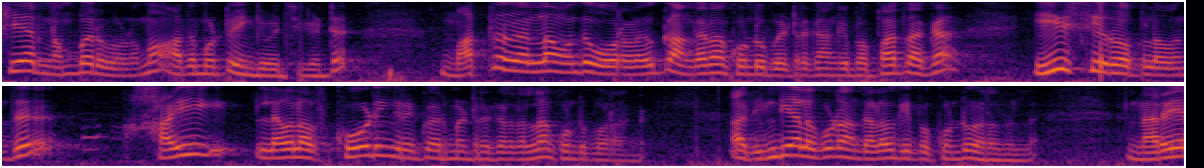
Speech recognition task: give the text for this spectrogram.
ஷேர் நம்பர் வேணுமோ அதை மட்டும் இங்கே வச்சுக்கிட்டு மற்றதெல்லாம் வந்து ஓரளவுக்கு அங்கே தான் கொண்டு போயிட்டுருக்காங்க. இப்போ பார்த்தாக்கா ஈஸ்ட் யூரோப்பில் வந்து high level of coding requirement இருக்கிறதெல்லாம் கொண்டு போகிறாங்க அது இந்தியாவில் கூட அந்த அளவுக்கு இப்போ கொண்டு வரதில்லை. நிறைய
